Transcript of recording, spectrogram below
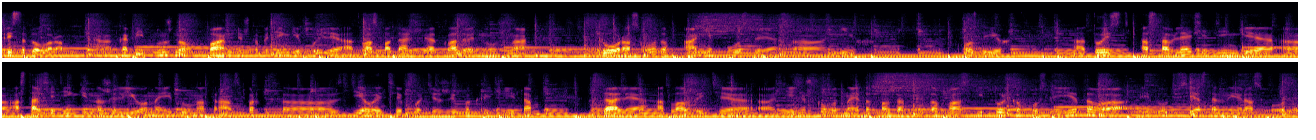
300 э, долларов. А, копить нужно в банке, чтобы деньги были от вас подальше. И откладывать нужно до расходов, а не после э, них. После их. А, то есть оставляйте деньги, а, оставьте деньги на жилье, на еду, на транспорт, а, сделайте платежи по кредитам, далее отложите денежку вот на этот пожарный запас, и только после этого идут все остальные расходы.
